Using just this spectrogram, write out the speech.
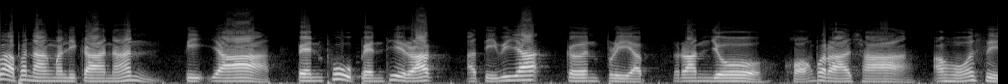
ว่าพระนางมาริกานั้น ปิยา เป็นผู้เป็นที่รัก อติวิยะ เกินเปรียบ รัญโย ของพระราชา อโหสิ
